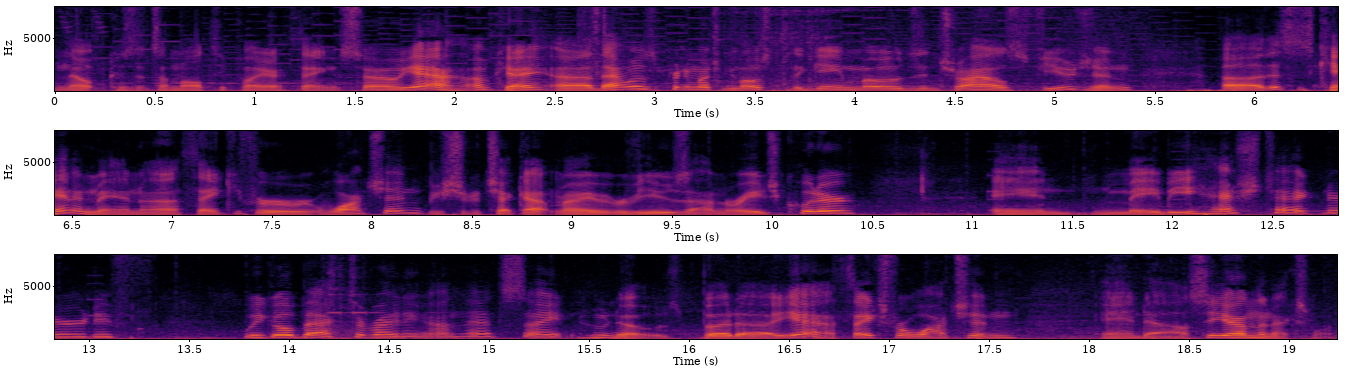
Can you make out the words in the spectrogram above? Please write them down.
Nope, because it's a multiplayer thing. So yeah, okay. Uh, that was pretty much most of the game modes in Trials Fusion. Uh, this is Cannon Man. Uh, thank you for watching. Be sure to check out my reviews on Rage Quitter. And maybe hashtag nerd if we go back to writing on that site. Who knows? But uh, yeah, thanks for watching. And uh, I'll see you on the next one.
